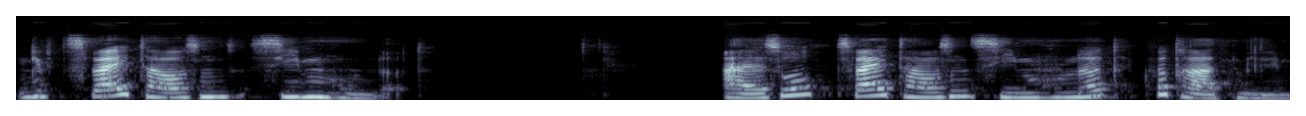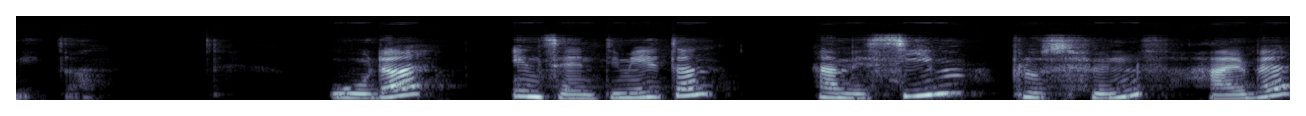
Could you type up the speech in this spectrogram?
gibt 2700. Also 2700 Quadratmillimeter. Oder in Zentimetern haben wir 7 plus 5 halbe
